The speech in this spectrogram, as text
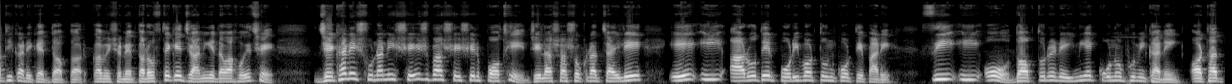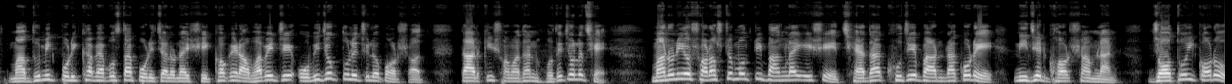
আধিকারিকের দপ্তর। কমিশনের তরফ থেকে জানিয়ে দেওয়া হয়েছে, যেখানে শুনানি শেষ বা শেষের পথে জেলা শাসকরা চাইলে এইআরওদের পরিবর্তন করতে পারে। সিইও দপ্তরের এই নিয়ে কোনো ভূমিকা নেই। অর্থাৎ মাধ্যমিক পরীক্ষা ব্যবস্থা পরিচালনায় শিক্ষকের অভাবের যে অভিযোগ তুলেছিল পর্ষদ, তার কি সমাধান হতে চলেছে? মাননীয় স্বরাষ্ট্রমন্ত্রী বাংলায় এসে ছ্যাদা খুঁজে বার না করে নিজের ঘর সামলান। যতই করো,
